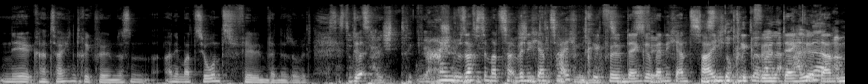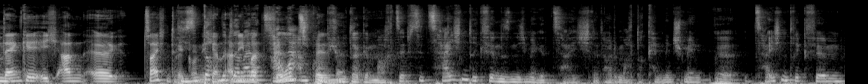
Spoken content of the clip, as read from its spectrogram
Nee, kein Zeichentrickfilm, das ist ein Animationsfilm, wenn du so willst. Das ist doch Du- Zeichentrick. Nein, du sagst immer, wenn ich an Zeichentrickfilm denke, wenn ich an Zeichentrickfilm denke, dann denke ich an äh, Zeichentrick und nicht an mittlerweile alle am Animationsfilme. Computer gemacht. Selbst die Zeichentrickfilme sind nicht mehr gezeichnet. Heute macht doch kein Mensch mehr einen äh, Zeichentrickfilm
